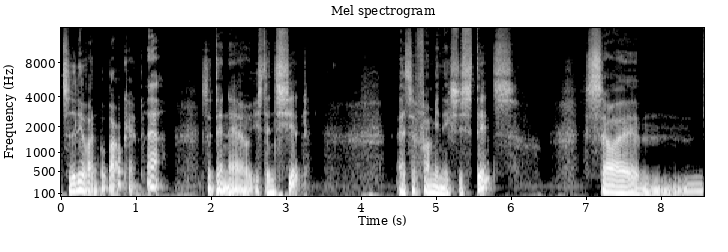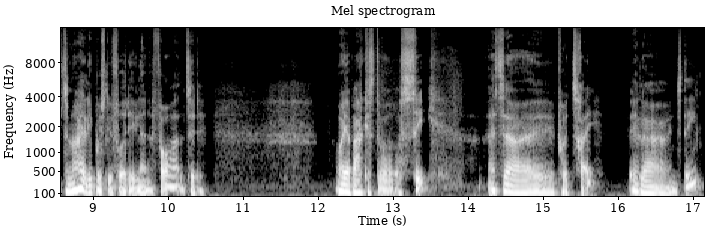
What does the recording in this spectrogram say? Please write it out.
Tidligere var den på bagkant. Ja. Så den er jo essentiel. Altså for min eksistens. Så, øhm, så nu har jeg lige pludselig fået et eller andet forhold til det. Hvor jeg bare kan stå og se. Altså øh, på et træ eller en sten.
